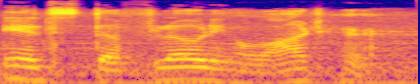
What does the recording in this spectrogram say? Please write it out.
It's the floating water.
